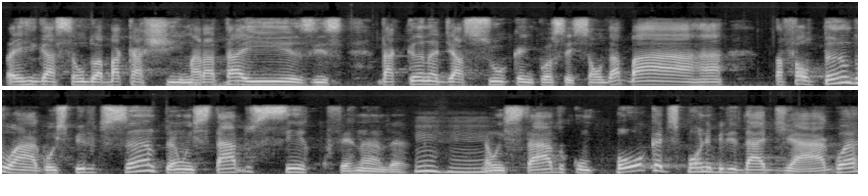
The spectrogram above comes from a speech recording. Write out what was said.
para irrigação do abacaxi em Marataízes, da cana-de-açúcar em Conceição da Barra. Está faltando água. O Espírito Santo é um estado seco, Fernanda. Uhum. É um estado com pouca disponibilidade de água.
